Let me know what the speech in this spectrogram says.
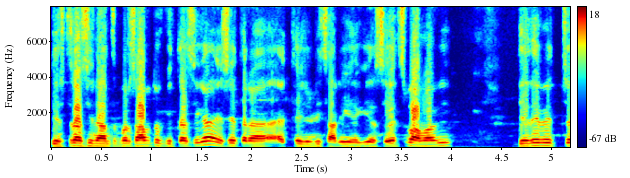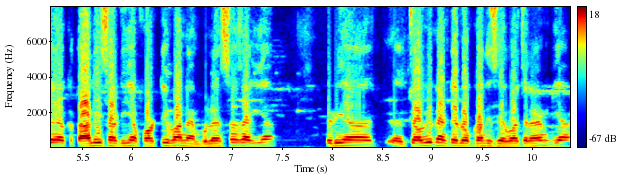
ਜਿਸ ਤਰ੍ਹਾਂ ਅਸੀਂ ਅਨੰਦਪੁਰ ਸਾਹਿਬ ਤੋਂ ਕੀਤਾ ਸੀਗਾ ਇਸੇ ਤਰ੍ਹਾਂ ਇੱਥੇ ਜਿਹੜੀ ਸਾਰੀ ਹੈਗੀ ਆ ਸਿਹਤ ਸੇਵਾਵਾਂ ਵੀ ਜਿਹਦੇ ਵਿੱਚ 41 ਸਾਡੀਆਂ 41 ਐਂਬੂਲੈਂਸਸ ਹੈਗੀਆਂ ਜਿਹੜੀਆਂ ਅਹ, 24 ਘੰਟੇ ਲੋਕਾਂ ਦੀ ਸੇਵਾ ਚ ਰਹਿਣਗੀਆਂ।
